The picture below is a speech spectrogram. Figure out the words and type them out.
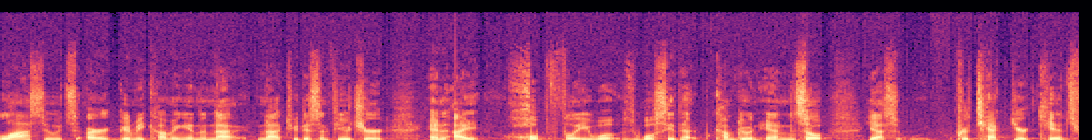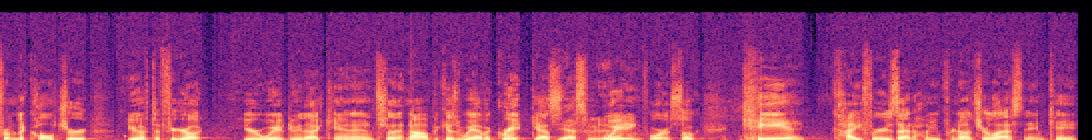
lawsuits are going to be coming in the not not too distant future, and I hopefully we'll we'll see that come to an end. And so yes, protect your kids from the culture. You have to figure out your way of doing that. I can't answer that now because we have a great guest yes, waiting for us. So Kay Kiefer, is that how you pronounce your last name, Kay?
